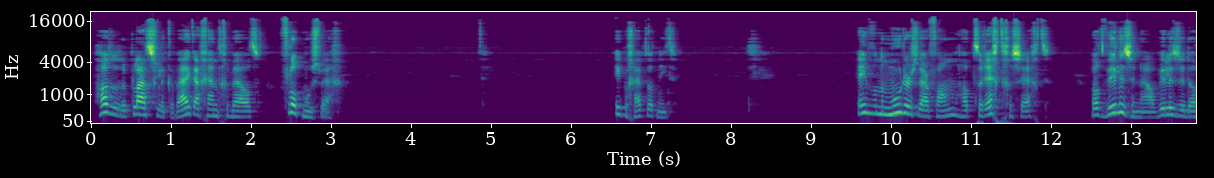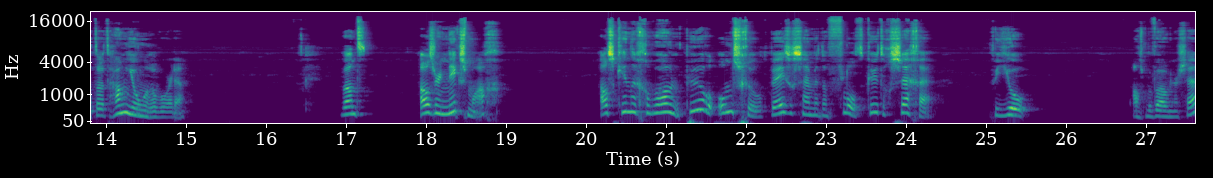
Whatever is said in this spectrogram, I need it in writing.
hadden de plaatselijke wijkagent gebeld, vlot moest weg. Ik begrijp dat niet. Een van de moeders daarvan had terecht gezegd: Wat willen ze nou? Willen ze dat het hangjongeren worden? Want als er niks mag, als kinderen gewoon pure onschuld bezig zijn met een vlot, kun je toch zeggen: van joh, als bewoners, hè,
